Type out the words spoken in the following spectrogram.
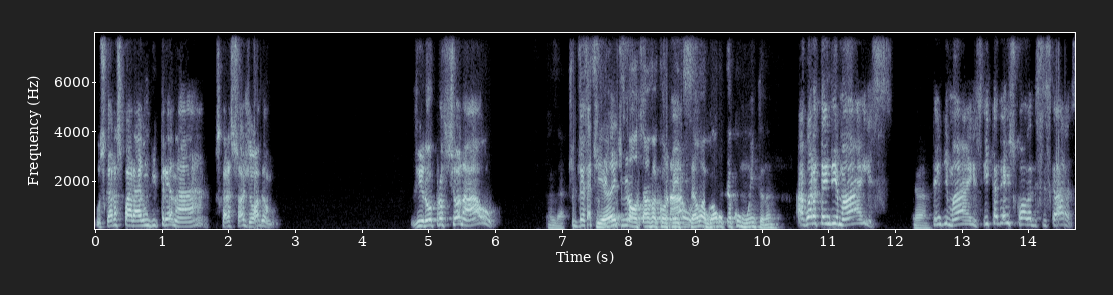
os caras pararam de treinar, os caras só jogam. Virou profissional. Se antes faltava competição, agora está com muito, né? Agora tem demais. É. Tem demais. E cadê a escola desses caras?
